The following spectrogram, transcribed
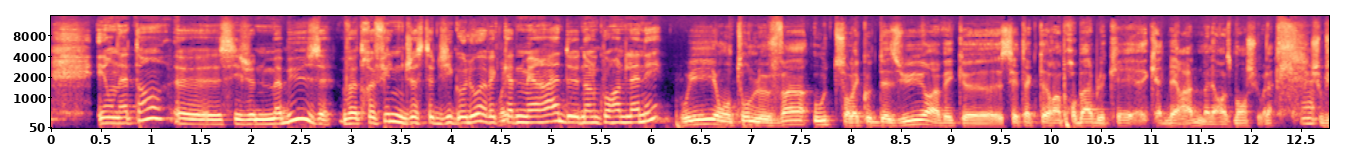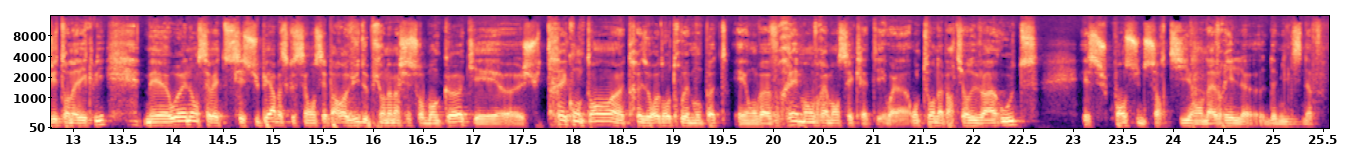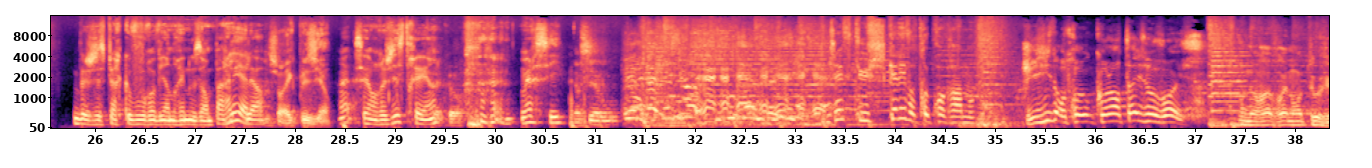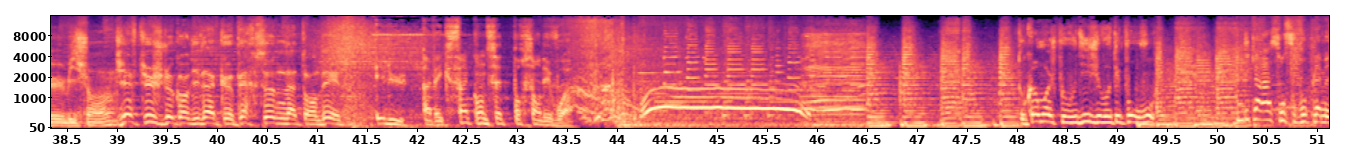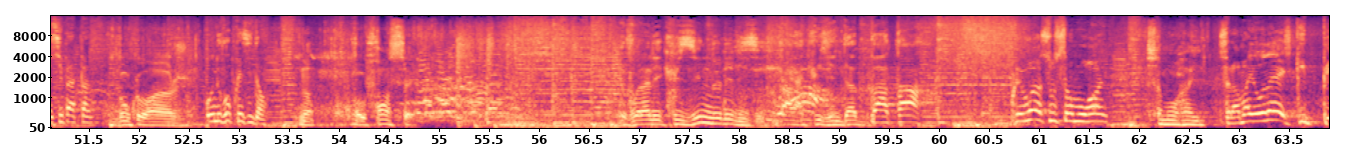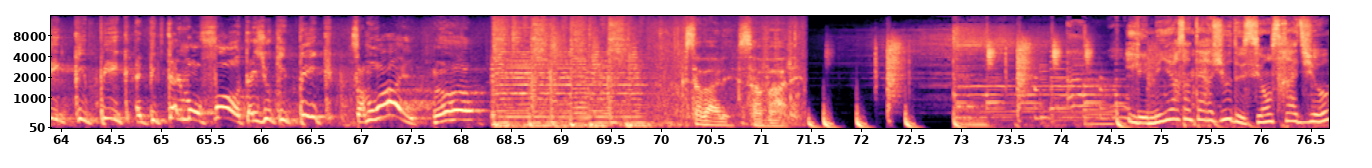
Et on attend, euh, si je ne m'abuse, votre film Just Gigolo avec oui. Cadmerade dans le courant de l'année Oui, on tourne le 20 août sur la Côte d'Azur avec euh, cet acteur improbable qui est Cadmerade, malheureusement. Je suis, voilà, ouais. je suis obligé de tourner avec lui. Mais euh, ouais, non, ça va être, c'est super parce que on s'est pas revu depuis on a marché sur Bangkok et euh, je suis très content très heureux de retrouver mon pote. Et on va vraiment, vraiment s'éclater. Voilà, on tourne à partir du 20 août et je pense une sortie en avril 2019. Ben, J'espère que vous reviendrez nous en parler alors. Bien sûr, avec plaisir. Ouais, C'est enregistré. Hein D'accord. Merci. Merci à vous. Jeff Tuch, quel est votre programme? J'hésite entre Colanta et The Voice. On aura vraiment tout vu, Bichon. Hein Jeff Tuch, le candidat que personne n'attendait, élu avec 57% des voix. Tout cas, moi, je peux vous dire, j'ai voté pour vous. Une déclaration, s'il vous plaît, monsieur Papin. Bon courage. Au nouveau président. Non, aux Français. Et voilà les cuisines de l'Élysée. Ah, la cuisine de bâtard Prévois sauce samouraï. Samouraï. C'est la mayonnaise qui pique, qui pique. Elle pique tellement fort, t'as les yeux qui piquent. Samouraï non Ça va aller, ça va aller. Les meilleures interviews de séances radio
